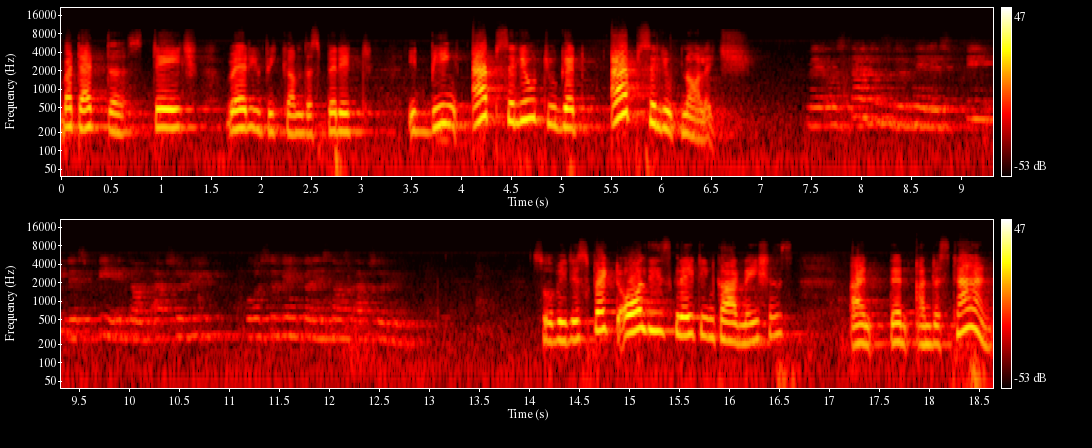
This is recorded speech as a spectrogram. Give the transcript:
But at the stage where you become the spirit, it being absolute, you get absolute knowledge. Mais au stade où vous devenez l'esprit, l'esprit étant absolu, vous recevez une connaissance absolue. So we respect all these great incarnations and then understand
